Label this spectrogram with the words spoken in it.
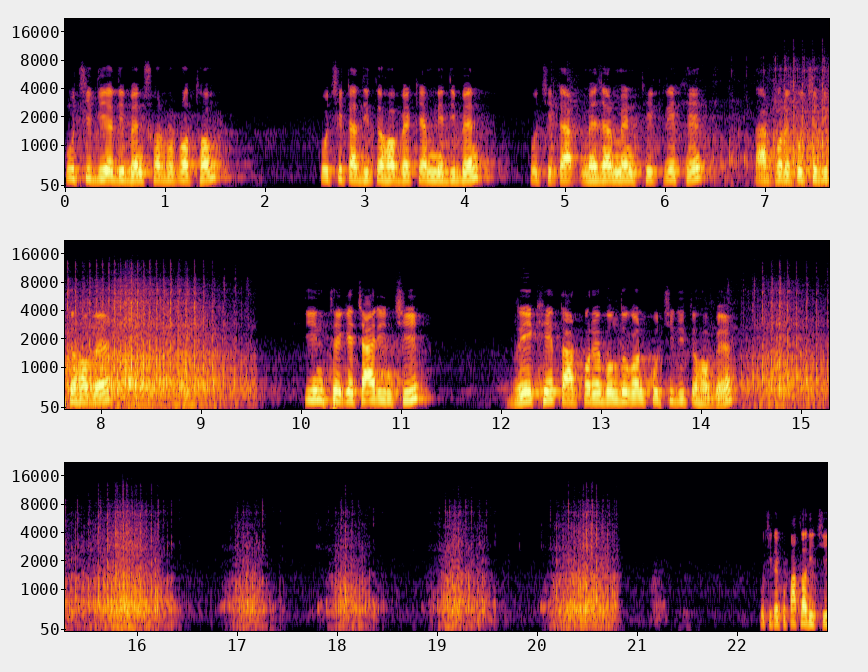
কুচি দিয়ে দিবেন সর্বপ্রথম। কুচিটা দিতে হবে কেমনি দিবেন? কুচিটা মেজারমেন্ট ঠিক রেখে তারপরে কুচি দিতে হবে তিন থেকে চার ইঞ্চি রেখে তারপরে বন্ধুগণ কুচি দিতে হবে। কুচিটা একটু পাতলা দিচ্ছি।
